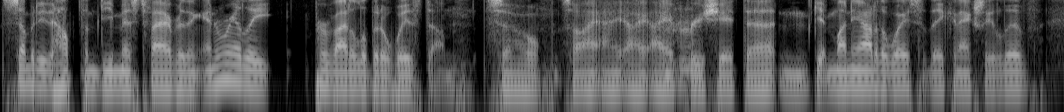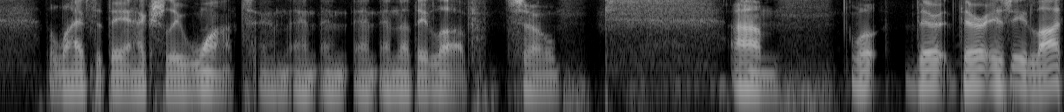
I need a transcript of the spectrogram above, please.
somebody to help them demystify everything and really provide a little bit of wisdom. So, so I, I, I mm-hmm. appreciate that and get money out of the way so they can actually live the lives that they actually want and, and, and, and, and that they love. So, um, well, there there is a lot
